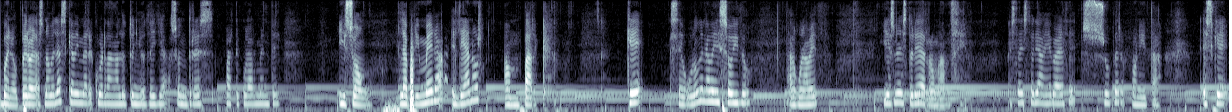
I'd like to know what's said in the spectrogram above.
Bueno, pero las novelas que a mí me recuerdan al otoño de ella son tres particularmente y son la primera, el de Anor and Park, que seguro que la habéis oído alguna vez y es una historia de romance. Esta historia a mí me parece súper bonita. Es que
